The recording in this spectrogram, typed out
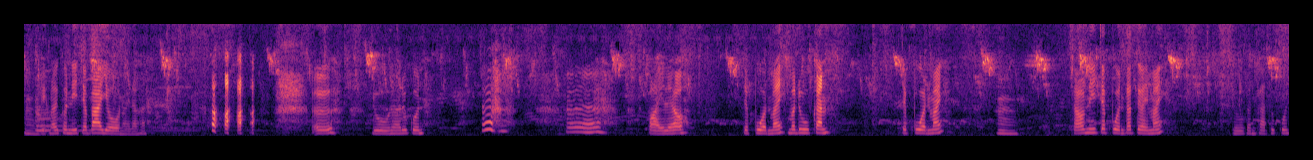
อืมเด็กน้อยคนนี้จะบ้าโยหน่อยนะคะ เออ ดูนะทุกคนไปแล้ว จะปวดไหม มาดูกัน จะปวดไหม อืมเช้านี้จะปวดตาเตยไหม ดูกันค่ะทุกคน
